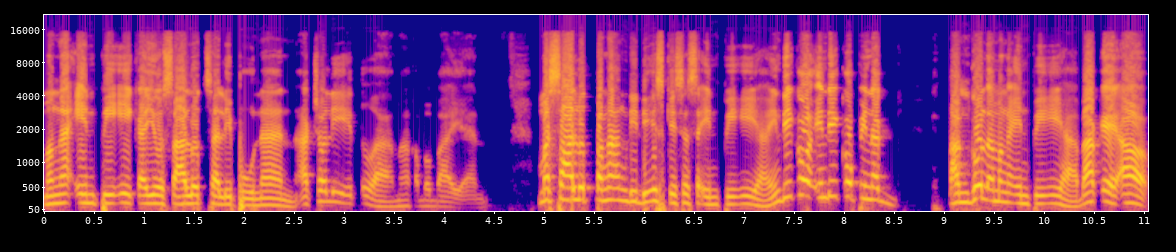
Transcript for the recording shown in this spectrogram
mga NPA kayo salot sa lipunan. Actually, ito ah, mga kababayan. Mas salot pa nga ang DDS kaysa sa NPA ha. Hindi ko hindi ko pinagtanggol ang mga NPA ha. Bakit? Ah,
